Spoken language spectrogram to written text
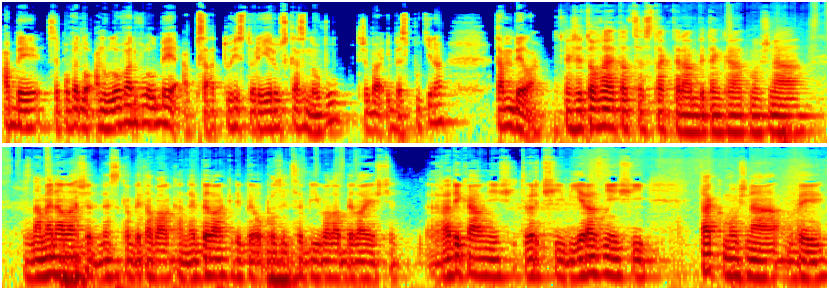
aby se povedlo anulovat volby a psát tu historii Ruska znovu, třeba i bez Putina, tam byla. Takže tohle je ta cesta, která by tenkrát možná znamenala, že dneska by ta válka nebyla, kdyby opozice bývala byla ještě radikálnější, tvrdší, výraznější, tak možná by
